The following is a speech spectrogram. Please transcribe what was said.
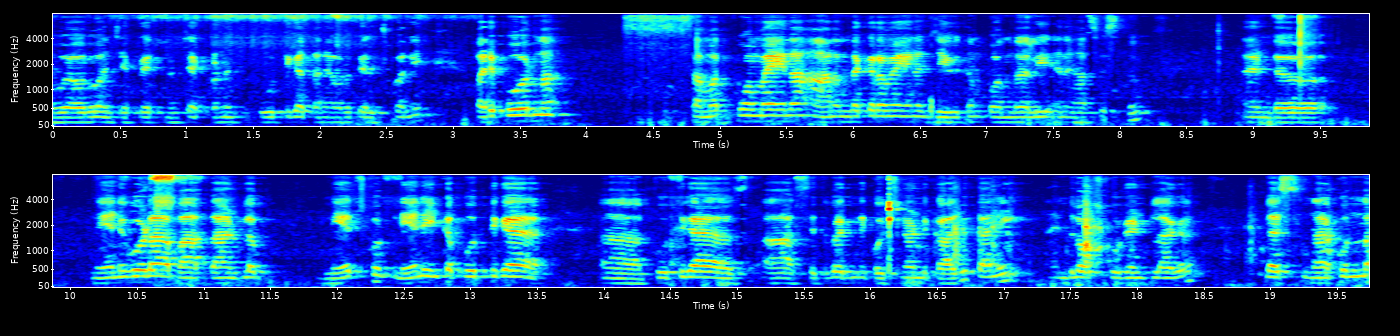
ఎవరు అని చెప్పేసి నుంచి ఎక్కడి నుంచి పూర్తిగా తను ఎవరు తెలుసుకొని పరిపూర్ణ సమత్వమైన ఆనందకరమైన జీవితం పొందాలి అని ఆశిస్తూ అండ్ నేను కూడా దాంట్లో నేర్చుకుంటు నేను ఇంకా పూర్తిగా పూర్తిగా ఆ స్థితి ప్రజ్ఞకి వచ్చినండి కాదు కానీ ఇందులో స్టూడెంట్ లాగా ప్లస్ నాకున్న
